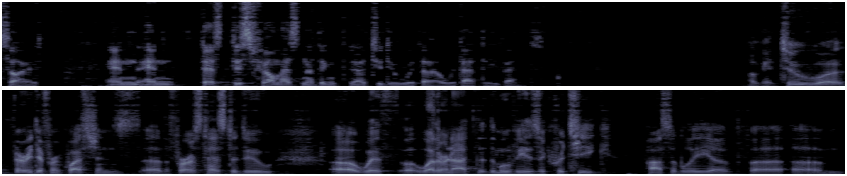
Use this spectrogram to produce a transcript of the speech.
So, and and this this film has nothing uh, to do with uh, with that event. Okay, two uh, very different questions. Uh, the first has to do uh, with uh, whether or not the, the, movie is a critique, possibly, of um,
